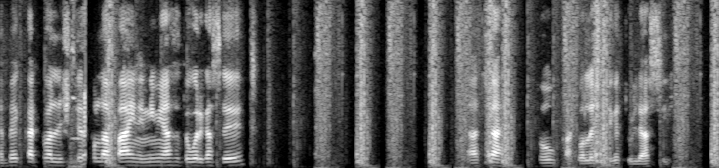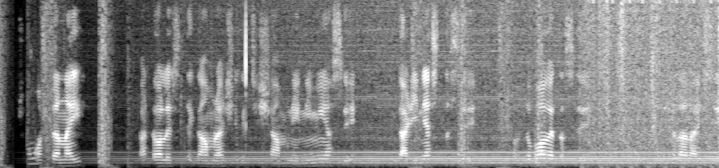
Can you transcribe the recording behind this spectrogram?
এবে কাটোয়াল স্টেজ খোলা পাই এনিমি আছে তোর কাছে? আচ্ছা তো কাটোয়াল থেকে চলে আসি। সমস্যা নাই। কাটোয়াল থেকে আমরা এসে গেছি, সামনে এনিমি আছে। গাড়ি নিয়ে আসতেছে, শব্দ পাওয়া গেছে খেলার আইসে।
